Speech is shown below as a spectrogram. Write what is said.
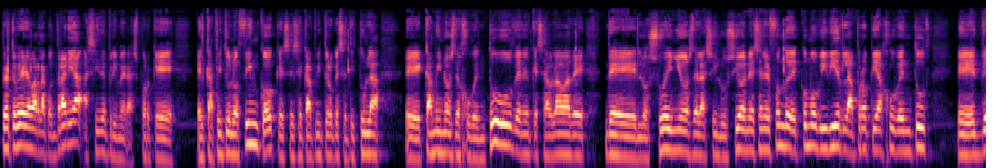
pero te voy a llevar la contraria así de primeras, porque el capítulo 5, que es ese capítulo que se titula eh, Caminos de Juventud, en el que se hablaba de, de, los sueños, de las ilusiones, en el fondo de cómo vivir la propia juventud eh, de,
